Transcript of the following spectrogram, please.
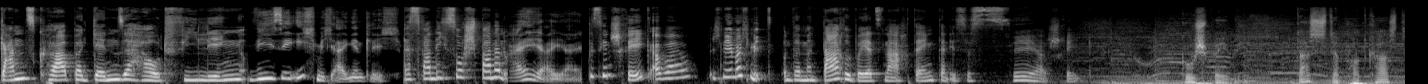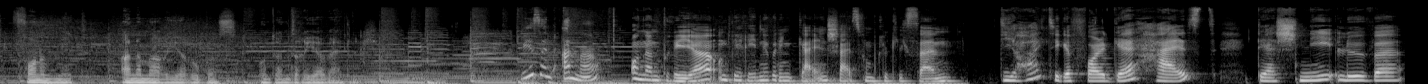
Ganzkörper-Gänsehaut-Feeling. Wie sehe ich mich eigentlich? Das fand ich so spannend. Ei, ei, ei. Bisschen schräg, aber ich nehme euch mit. Und wenn man darüber jetzt nachdenkt, dann ist es sehr schräg. Gush Baby. Das ist der Podcast von und mit Anna-Maria Rubers und Andrea Weidlich. Wir sind Anna. Und Andrea und wir reden über den geilen Scheiß vom Glücklichsein. Die heutige Folge heißt Der Schneelöwe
